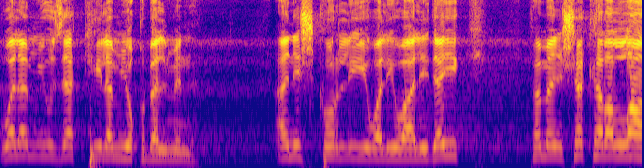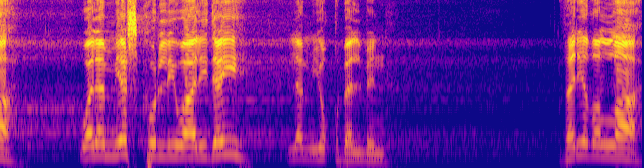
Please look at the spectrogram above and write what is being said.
ولم يزك لم يقبل منه. أن اشكر لي ولوالديك. فمن شكر الله ولم يشكر لوالديه لم يقبل منه. فرضا الله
